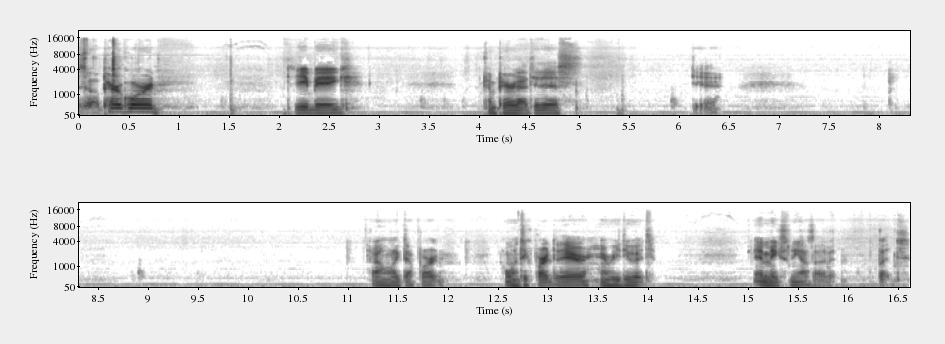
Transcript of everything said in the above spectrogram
So a paracord, is big. Compare that to this. Yeah. I don't like that part. I want to take apart the air and redo it and make something else out of it. But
